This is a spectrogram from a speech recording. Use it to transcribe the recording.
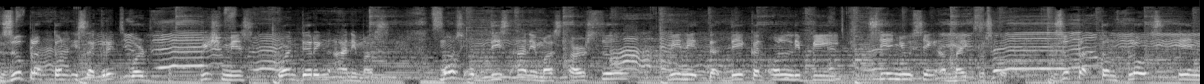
Zooplankton is a Greek word which means wandering animals. Most of these animals are so minute that they can only be seen using a microscope. Zooplankton floats in,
